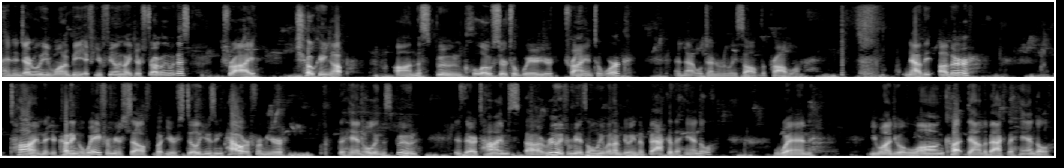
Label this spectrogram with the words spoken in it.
And in general, you want to be, if you're feeling like you're struggling with this, try choking up on the spoon closer to where you're trying to work, and that will generally solve the problem. Now, the other time that you're cutting away from yourself, but you're still using power from your the hand holding the spoon, is there are times, uh, really for me, it's only when I'm doing the back of the handle, when you want to do a long cut down the back of the handle.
